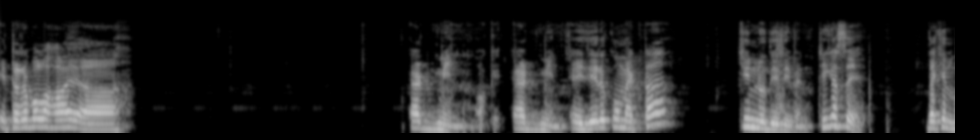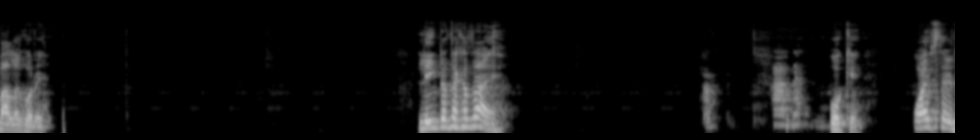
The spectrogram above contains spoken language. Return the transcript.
এটারে বলা হয় অ্যাডমিন ওকে অ্যাডমিন এই যে এরকম একটা চিহ্ন দিয়ে দিবেন ঠিক আছে? দেখেন ভালো করে। লিঙ্কটা দেখা যায়? ওকে ওয়েবসাইট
